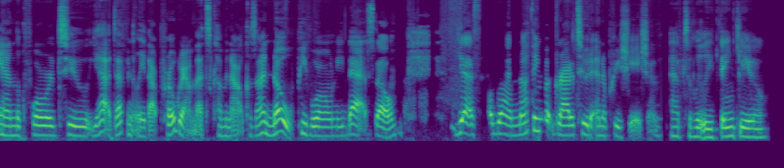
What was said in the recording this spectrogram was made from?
and look forward to, yeah, definitely that program that's coming out because I know people are going to need that. So, yes, again, nothing but gratitude and appreciation. Absolutely. Thank you.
